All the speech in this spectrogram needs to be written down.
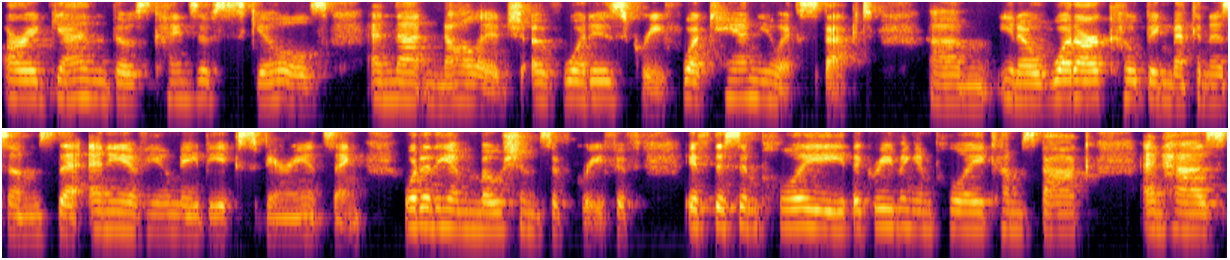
are again those kinds of skills and that knowledge of what is grief what can you expect? Um, you know what are coping mechanisms that any of you may be experiencing? What are the emotions of grief? If if this employee the grieving employee comes back and has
